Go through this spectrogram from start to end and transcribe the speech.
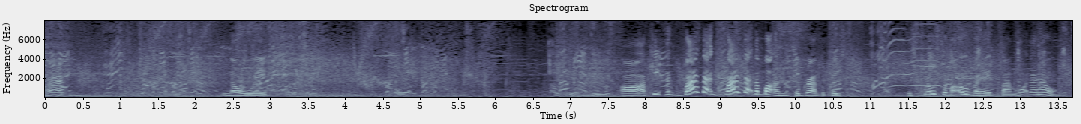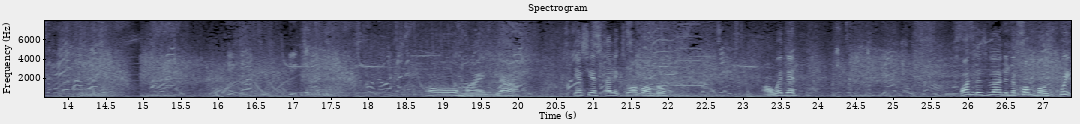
Alright. No way. Oh, I keep the. Why is that? Why is that the button to grab? Because it's close to my overhead, fam. What the hell? Oh my god. Yes, yes, Alex. Welcome, bro. Oh, we're dead. Thunder's learning the combos quick.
